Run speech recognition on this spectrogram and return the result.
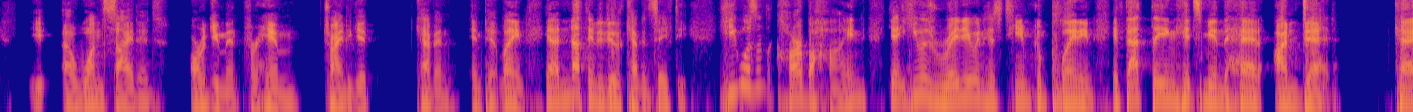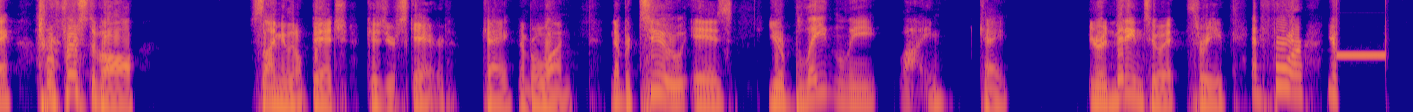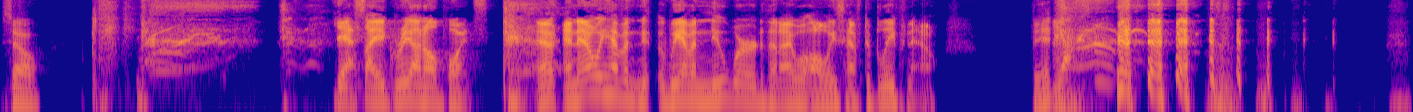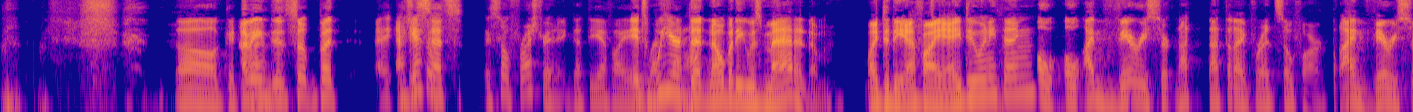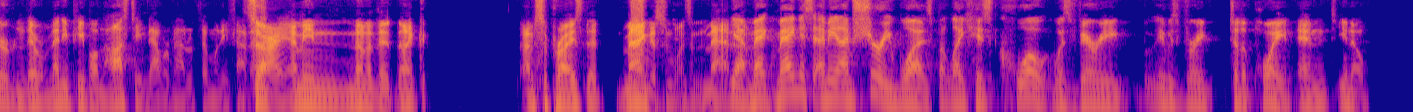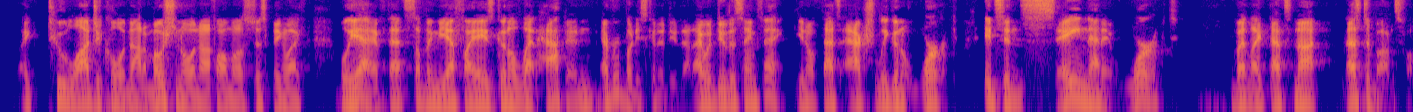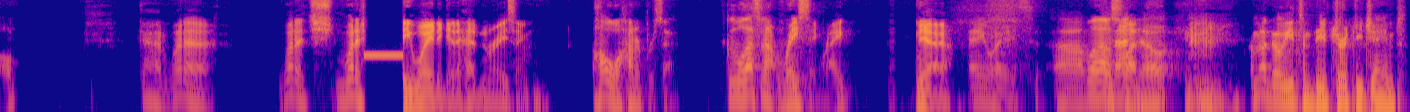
a one-sided argument for him trying to get Kevin in pit lane it had nothing to do with Kevin's safety he wasn't the car behind yet he was radioing his team complaining if that thing hits me in the head I'm dead okay well first of all slimy little bitch because you're scared. Okay. Number one. Number two is you're blatantly lying. Okay. You're admitting to it. Three. And four, you're so Yes, I agree on all points. And, and now we have a new, we have a new word that I will always have to bleep now. bitch. Yeah. Oh, good. I mean, so but I, I guess so- that's it's so frustrating that the FIA. it's weird that, happen. nobody was mad at him. Like, did the FIA do anything? Oh, oh, I'm very certain. Not, not that I've read so far, but I'm very certain there were many people on the Haas team that were mad with him when he found out. Sorry, I mean none of that. Like, I'm surprised that Magnussen wasn't mad. Yeah. Mag- Magnus. I mean, I'm sure he was, but like his quote was very. It was very to the point, and you know, like too logical and not emotional enough. Almost just being like, well, yeah, if that's something the FIA is going to let happen, everybody's going to do that. I would do the same thing. You know, if that's actually going to work, it's insane that it worked, but like that's not Esteban's fault. God, what a what a what a shitty way to get ahead in racing. Oh, 100%. Well, that's not racing, right? Yeah. Anyways, um, Well, that on was fun. Note, I'm gonna go eat some beef jerky, James.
